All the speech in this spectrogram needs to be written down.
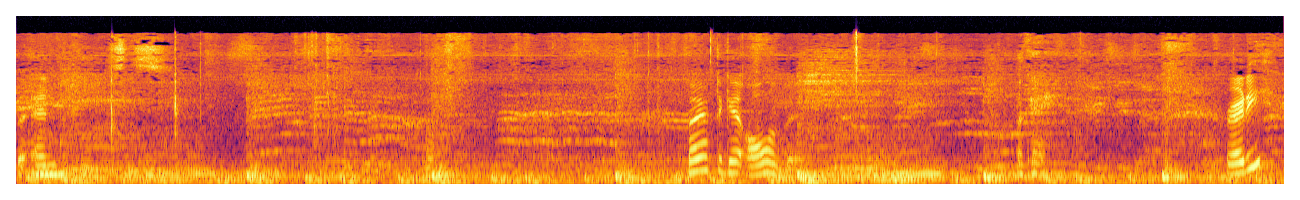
The end piece. Have to get all of it. Okay. Ready?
